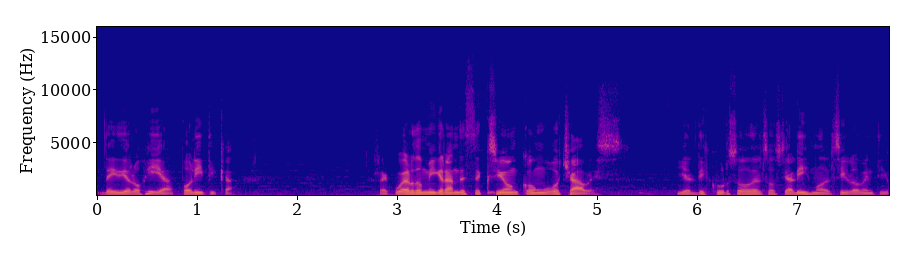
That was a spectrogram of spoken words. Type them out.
de ideología política. Recuerdo mi gran decepción con Hugo Chávez y el discurso del socialismo del siglo XXI,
